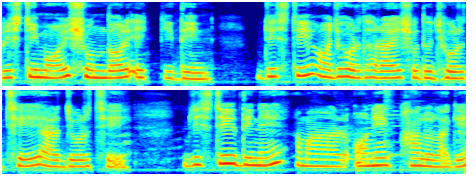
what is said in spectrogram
বৃষ্টিময় সুন্দর একটি দিন। বৃষ্টি অঝোর ধারায় শুধু ঝরছে আর ঝরছে। বৃষ্টির দিনে আমার অনেক ভালো লাগে।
